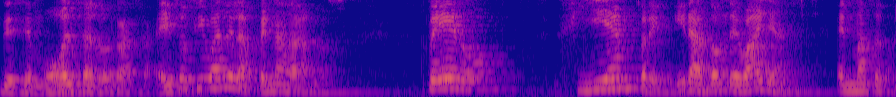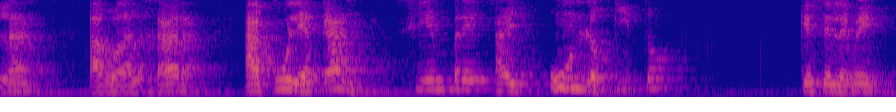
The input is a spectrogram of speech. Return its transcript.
desembolsalo, raza. Eso sí vale la pena darlos. Pero siempre, mira, donde vayas, en Mazatlán, a Guadalajara, a Culiacán, siempre hay un loquito que se le ve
